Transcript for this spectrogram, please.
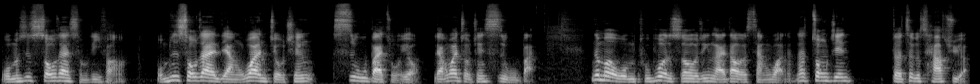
我们是收在什么地方？我们是收在两万九千四五百左右，两万九千四五百。那么我们突破的时候已经来到了三万了，那中间的这个差距啊，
